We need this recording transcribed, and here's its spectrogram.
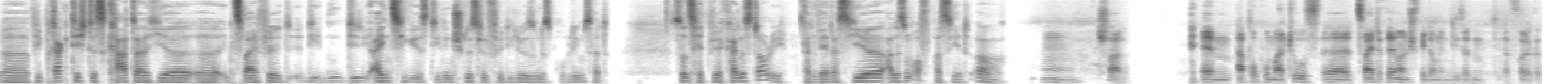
wie praktisch das Carter hier äh, im Zweifel die, die einzige ist, die den Schlüssel für die Lösung des Problems hat. Sonst hätten wir keine Story. Dann wäre das hier alles im Off passiert. Oh. Hm, schade. Ähm, apropos Matuf, äh, zweite Filmanspielung in diesem, dieser Folge.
